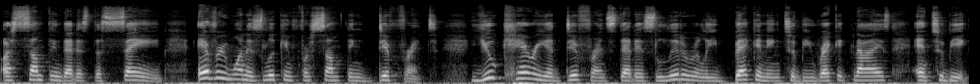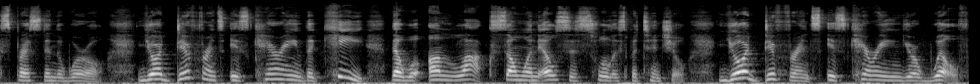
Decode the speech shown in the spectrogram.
or something that is the same. Everyone is looking for something different. You carry a difference that is literally beckoning to be recognized and to be expressed in the world. Your difference is carrying the key that will unlock someone else's fullest potential. Your difference is carrying your wealth.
